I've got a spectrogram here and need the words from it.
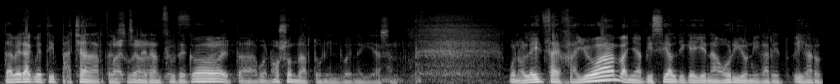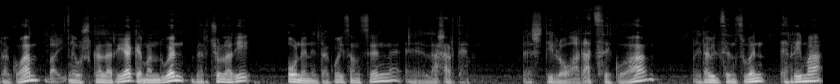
eta berak beti patxada hartzen zuen erantzuteko, eta bueno, oso ondartu ninduen egia zen. Bueno, leitza jaioa, baina bizialdik gehiena orion igarotakoa, bai. Euskal Herriak eman duen bertsolari onenetakoa izan zen e, lasarte. Estilo aratzekoa, erabiltzen zuen, errima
